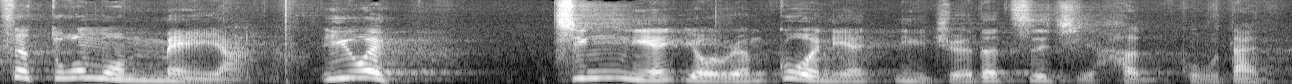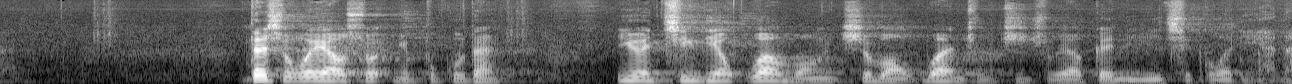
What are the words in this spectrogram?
这多么美呀！因为今年有人过年，你觉得自己很孤单，但是我也要说你不孤单，因为今天万王之王、万主之主要跟你一起过年呢。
